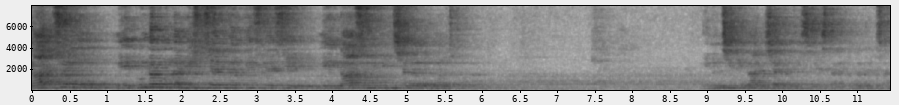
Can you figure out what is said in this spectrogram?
రాజ్యము నీ గుండకుండా నిశ్చయంగా తీసివేసి నీ దాసునికి నీ నుంచి నీ రాజ్యాన్ని తీసివేస్తాను ఎందుకు తెలుసా?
